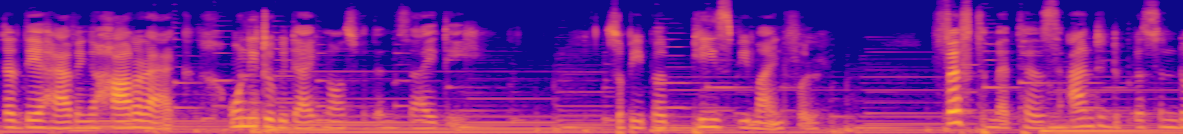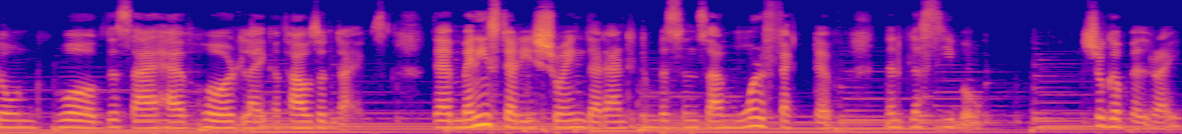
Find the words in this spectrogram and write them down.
that they are having a heart attack only to be diagnosed with anxiety. So, people, please be mindful. Fifth myth is antidepressants don't work. This I have heard like a thousand times. There are many studies showing that antidepressants are more effective than placebo sugar pill, right?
